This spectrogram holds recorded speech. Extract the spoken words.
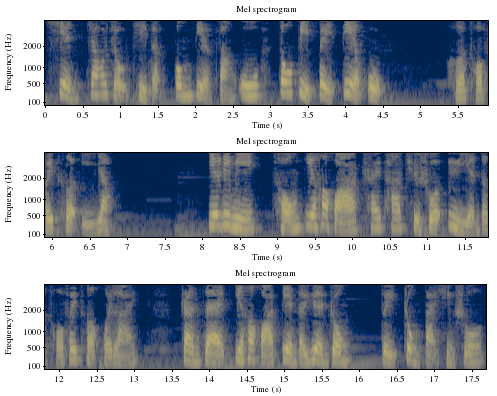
献交酒祭的宫殿房屋都必被玷污，和陀菲特一样。耶利米从耶和华差他去说预言的陀菲特回来，站在耶和华殿的院中，对众百姓说：“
